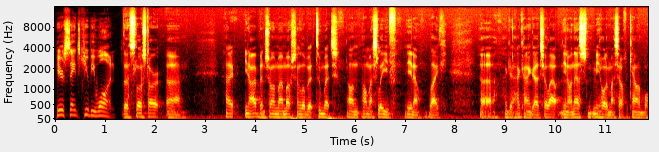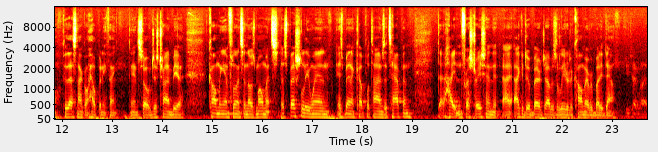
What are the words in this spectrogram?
Here's Saints QB1. The slow start... Um I, you know, I've been showing my emotion a little bit too much on, on my sleeve, you know, like uh, I, I kind of got to chill out, you know, and that's me holding myself accountable because that's not going to help anything. And so just trying to be a calming influence in those moments, especially when it's been a couple times it's happened that heightened frustration, I, I, could do a better job as a leader to calm everybody down. You talking about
